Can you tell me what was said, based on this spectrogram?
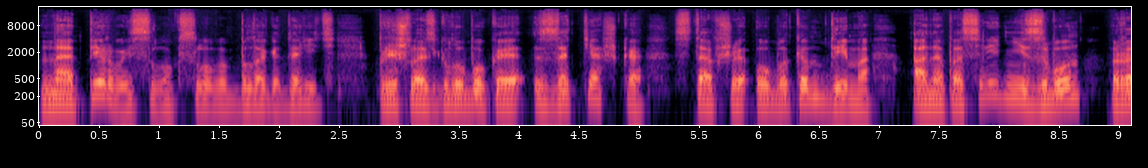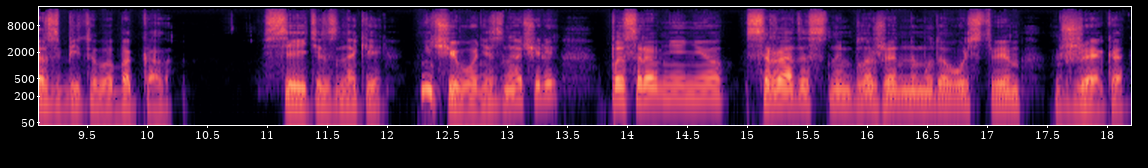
На первый слог слова «благодарить» пришлась глубокая затяжка, ставшая облаком дыма, а на последний звон разбитого бокала. Все эти знаки ничего не значили, по сравнению с радостным блаженным удовольствием Джека,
